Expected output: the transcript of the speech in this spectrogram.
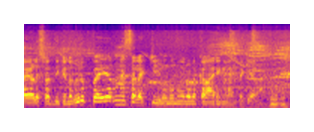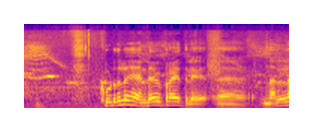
അയാളെ ശ്രദ്ധിക്കേണ്ടത്? ഒരു പെയറിനെ സെലക്ട് ചെയ്യുന്നത് മുതലുള്ള കാര്യങ്ങൾ എന്തൊക്കെയാണ്? കൂടുതൽ എന്റെ അഭിപ്രായത്തിൽ നല്ല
